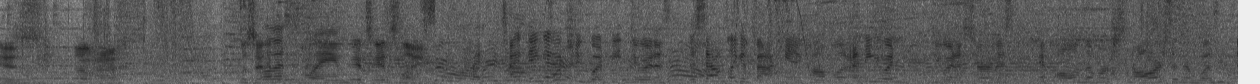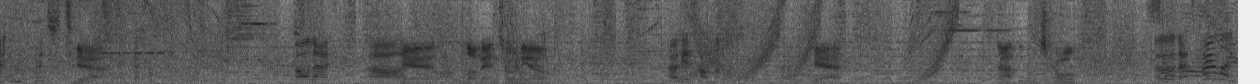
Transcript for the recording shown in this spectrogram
is uh, uh, listen Well, this is lame. it's it's lame. I, I think it actually would be do it as this sounds like a backhanded compliment. I think it would do it a service if all of them were smaller, so there wasn't that much. To Yeah. Oh, that's. Oh, that's Yeah, cool. love Antonio. Oh, his helmet looks. Yeah. Nah, I think it looks cool. Oh, that's kind of like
